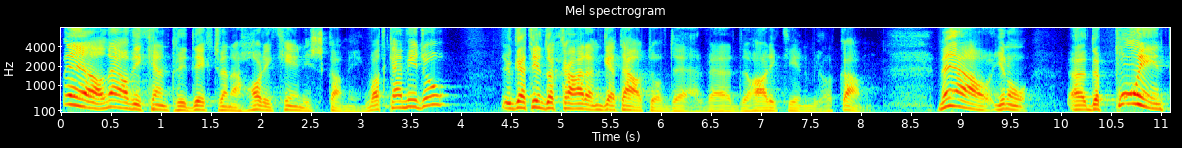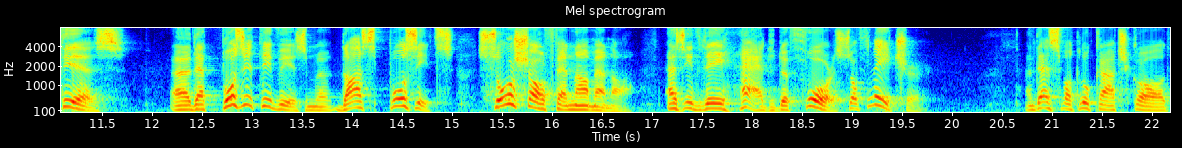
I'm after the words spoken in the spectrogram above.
Well, now we can predict when a hurricane is coming. What can we do? You get in the car and get out of there where the hurricane will come. Now, you know, uh, the point is uh, that positivism does posits social phenomena as if they had the force of nature. And that's what Lukács called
